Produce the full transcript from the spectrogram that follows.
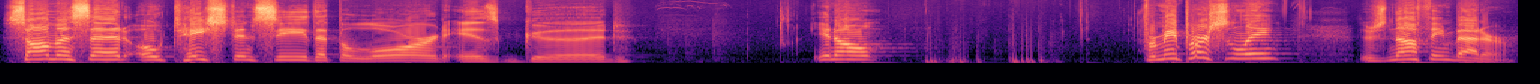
Psalmist said, Oh, taste and see that the Lord is good. You know, for me personally, there's nothing better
